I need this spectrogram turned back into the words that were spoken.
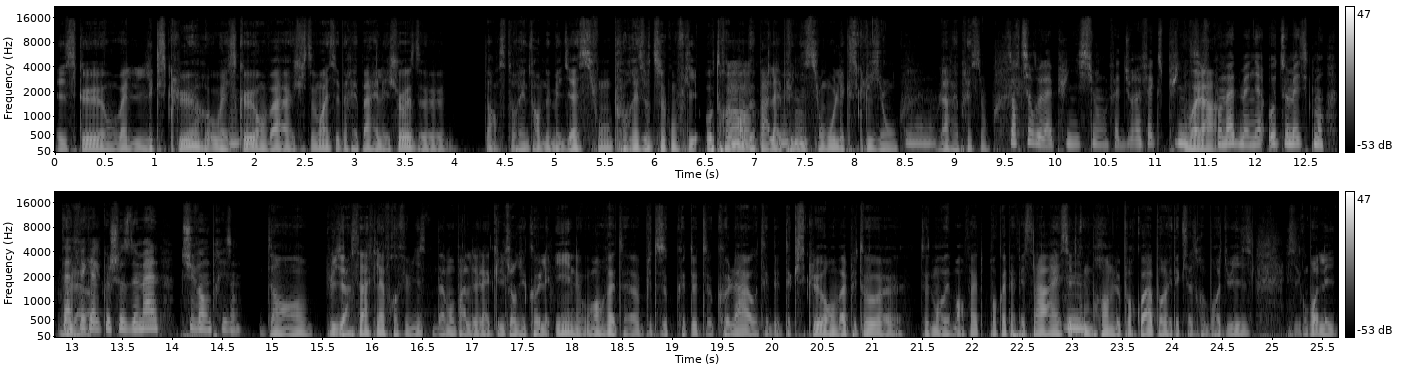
est-ce que on va l'exclure ou est-ce que on va justement essayer de réparer les choses, de- d'instaurer une forme de médiation pour résoudre ce conflit autrement Mhm. que par la Mhm. punition ou l'exclusion ou la répression Sortir de la punition, en fait, du réflexe punitif Voilà. qu'on a de manière automatiquement. T'as Voilà. fait quelque chose de mal, tu vas en prison. dans plusieurs cercles afroféministes, notamment on parle de la culture du call-in, où en fait, euh, plutôt que de te call-out et de t'exclure, on va plutôt euh, te demander, bah, en fait, pourquoi t'as fait ça, essayer de Mm. comprendre le pourquoi pour éviter que ça se reproduise, essayer de comprendre les,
